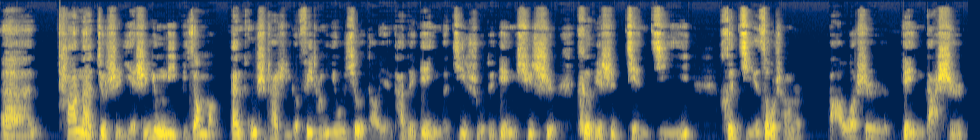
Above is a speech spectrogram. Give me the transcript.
呃，他呢，就是也是用力比较猛，但同时他是一个非常优秀的导演。他对电影的技术、对电影叙事，特别是剪辑和节奏上的把握是电影大师。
